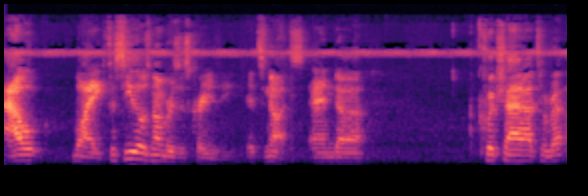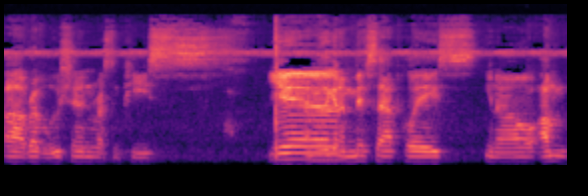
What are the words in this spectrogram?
out, like to see those numbers is crazy. It's nuts. And uh, quick shout out to Re- uh, Revolution, rest in peace. yeah I'm really gonna miss that place. You know, I'm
